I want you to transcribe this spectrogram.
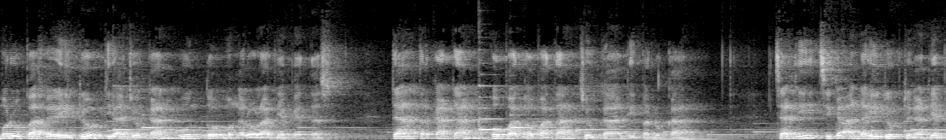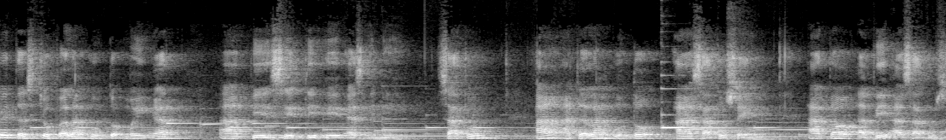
merubah gaya hidup dianjurkan untuk mengelola diabetes dan terkadang obat-obatan juga diperlukan. Jadi jika Anda hidup dengan diabetes, cobalah untuk mengingat A, B, C, D, E, S ini. Satu, A adalah untuk A1C atau HbA1c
